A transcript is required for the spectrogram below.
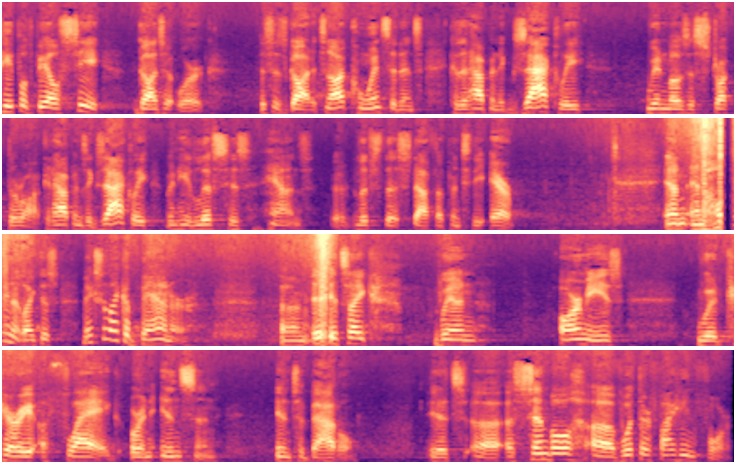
people to be able to see God's at work. This is God. It's not coincidence because it happened exactly when Moses struck the rock. It happens exactly when he lifts his hands, uh, lifts the staff up into the air. And, and holding it like this makes it like a banner. Um, it, it's like when armies would carry a flag or an ensign into battle. It's uh, a symbol of what they're fighting for.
